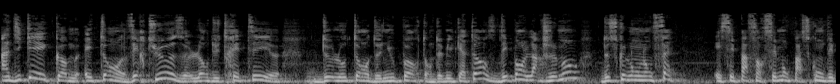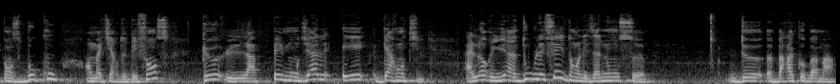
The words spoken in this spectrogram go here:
indiquée comme étant vertueuse lors du traité de l'OTAN de Newport en 2014 dépend largement de ce que l'on en fait et c'est pas forcément parce qu'on dépense beaucoup en matière de défense que la paix mondiale est garantie. Alors il y a un double effet dans les annonces de Barack Obama.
